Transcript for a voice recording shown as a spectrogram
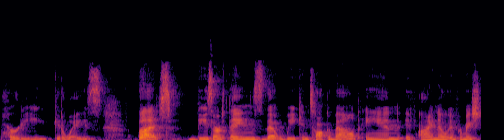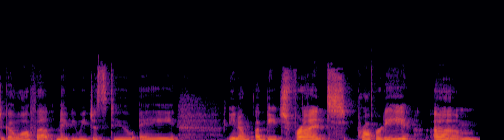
party getaways, but these are things that we can talk about. And if I know information to go off of, maybe we just do a, you know, a beachfront property, um,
